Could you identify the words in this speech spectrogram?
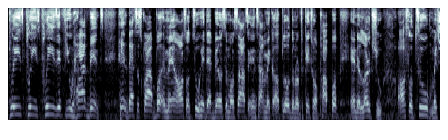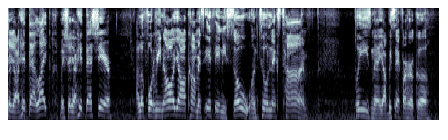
please, please, please, if you haven't, hit that subscribe button, man. Also, too, hit that bell symbol so anytime I make an upload, the notification will pop up and alert you. Also, too, make sure y'all hit that like, make sure y'all hit that share. I look forward to reading all y'all comments, if any. So, until next time, please, man, y'all be safe out here, cuz.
